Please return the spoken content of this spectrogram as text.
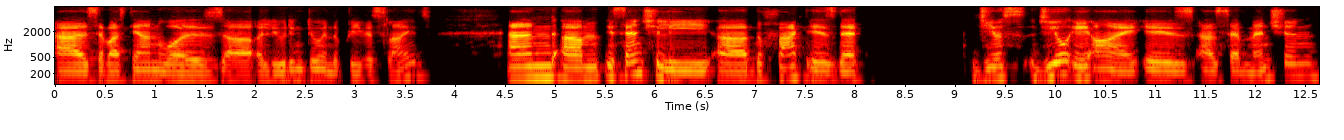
as Sebastian was uh, alluding to in the previous slides. And um, essentially, uh, the fact is that Geos, Geo AI is, as Seb mentioned,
